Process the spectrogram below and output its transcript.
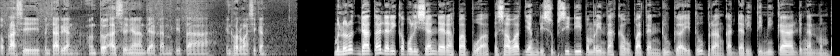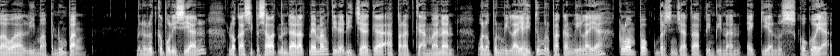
operasi pencarian. Untuk hasilnya nanti akan kita informasikan. Menurut data dari kepolisian daerah Papua, pesawat yang disubsidi pemerintah Kabupaten Duga itu berangkat dari Timika dengan membawa lima penumpang. Menurut kepolisian, lokasi pesawat mendarat memang tidak dijaga aparat keamanan, walaupun wilayah itu merupakan wilayah kelompok bersenjata pimpinan Egyanus Kogoya.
